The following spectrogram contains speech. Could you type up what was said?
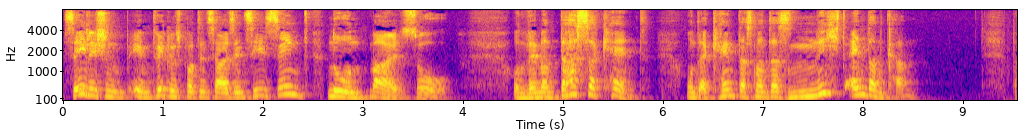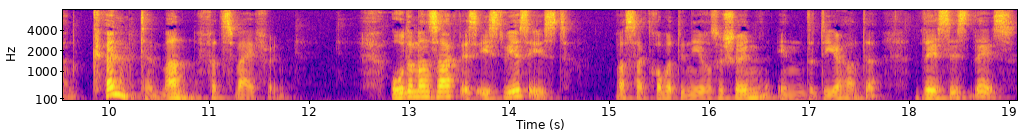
seelischen Entwicklungspotenzial sind. Sie sind nun mal so. Und wenn man das erkennt und erkennt, dass man das nicht ändern kann, dann könnte man verzweifeln. Oder man sagt, es ist wie es ist. Was sagt Robert De Niro so schön in The Deer Hunter? This is this.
